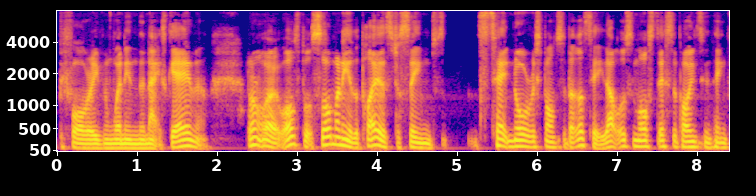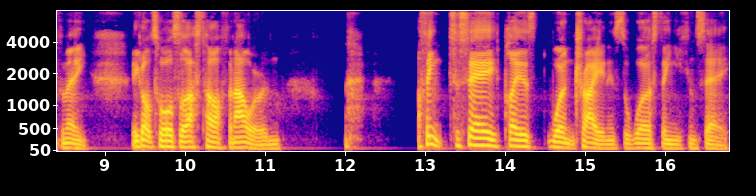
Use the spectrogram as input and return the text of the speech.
before even winning the next game. I don't know where it was, but so many of the players just seemed to take no responsibility. That was the most disappointing thing for me. It got towards the last half an hour, and I think to say players weren't trying is the worst thing you can say.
